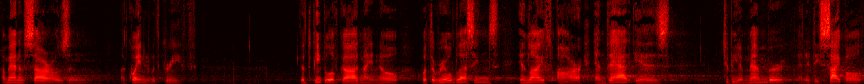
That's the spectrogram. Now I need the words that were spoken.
a man of sorrows and acquainted with grief. That the people of God might know what the real blessings in life are, and that is to be a member and a disciple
